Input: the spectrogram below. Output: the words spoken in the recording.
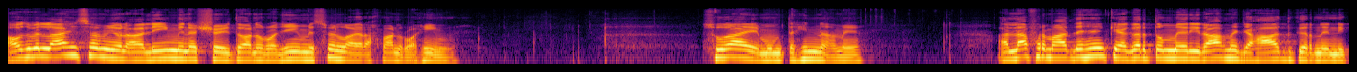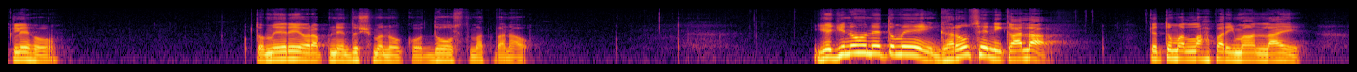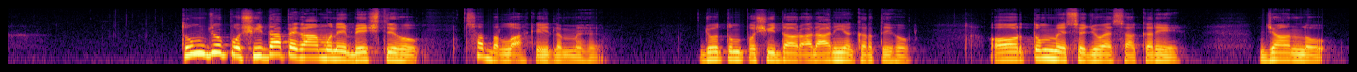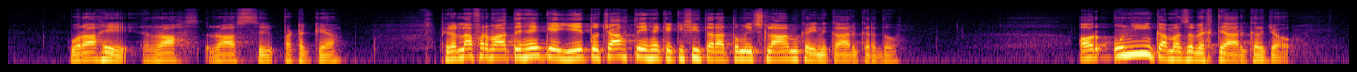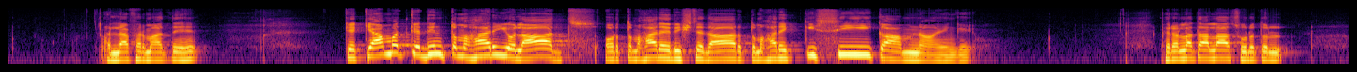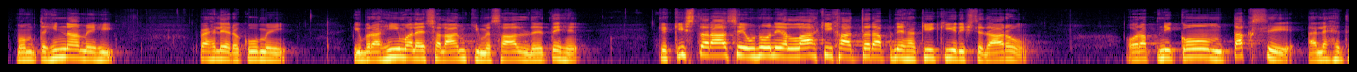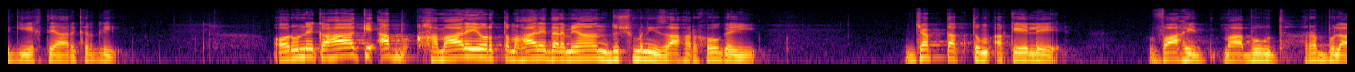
अज़बिल्लिमिनशैतवानरजीम बसमीम सूरह में अल्लाह फरमाते हैं कि अगर तुम मेरी राह में जहाद करने निकले हो तो मेरे और अपने दुश्मनों को दोस्त मत बनाओ। ये जिन्होंने तुम्हें घरों से निकाला कि तुम अल्लाह पर ईमान लाए तुम जो पोशीदा पैगाम उन्हें बेचते हो, सब अल्लाह के इलम में है। जो तुम पोशीदा और अलानिया करते हो, और तुम में से जो ऐसा करे, जान लो, वो राह राह रास से पटक गया। फिर अल्लाह फरमाते हैं कि ये तो चाहते हैं कि किसी तरह तुम इस्लाम का इनकार कर दो, और उन्हीं का मज़हब इख्तियार कर जाओ। अल्लाह फरमाते हैं कि क़्यामत के दिन तुम्हारी औलाद और तुम्हारे रिश्तेदार तुम्हारे किसी काम ना आएँगे। फिर अल्लाह ताला सूरतुल मुमतहिना में ही, पहले रकू में इब्राहीम अलैहिस्सलाम की मिसाल देते हैं कि किस तरह से उन्होंने अल्लाह की खातर अपने हकीकी रिश्तेदारों और अपनी कौम तक से अलहदगी इख्तियार कर ली। और उन्हें कहा कि अब हमारे और तुम्हारे दरमियान दुश्मनी ज़ाहर हो गई। जब तक तुम अकेले वाहिद मबूद रब्बुल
